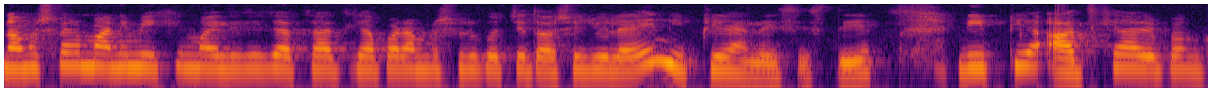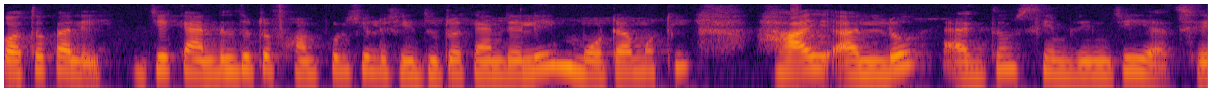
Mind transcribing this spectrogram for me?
নমস্কার, মানি মেকিং মাইলেজের যাত্রা। আজকে আবার আমরা শুরু করছি দশই জুলাই নিফটির অ্যানালাইসিস দিয়ে। নিফটি আজকে আর এবং গতকালই যে ক্যান্ডেল দুটো ফর্ম করেছিল, সেই দুটো ক্যান্ডেলই মোটামুটি হাই আর লো একদম সেম রেঞ্জেই আছে।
